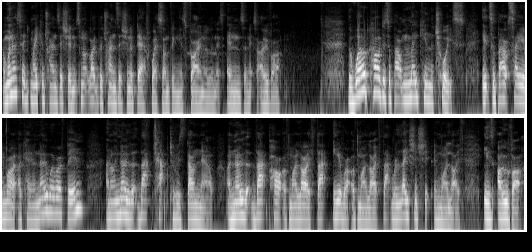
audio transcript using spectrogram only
and when I say make a transition, it's not like the transition of death where something is final and it ends and it's over. The world card is about making the choice. It's about saying, right, okay, I know where I've been and I know that that chapter is done now. I know that that part of my life, that era of my life, that relationship in my life is over.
